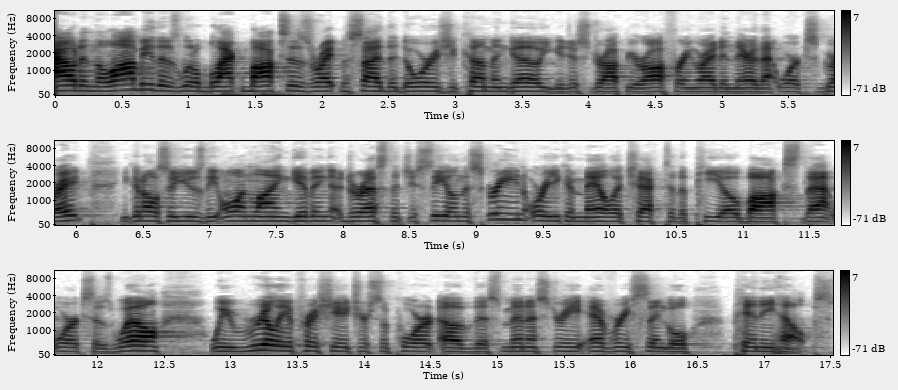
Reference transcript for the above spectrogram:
out in the lobby, those little black boxes right beside the door as you come and go. You can just drop your offering right in there. That works great. You can also use the online giving address that you see on the screen, or you can mail a check to the P.O. box. That works as well. We really appreciate your support of this ministry. Every single penny helps.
